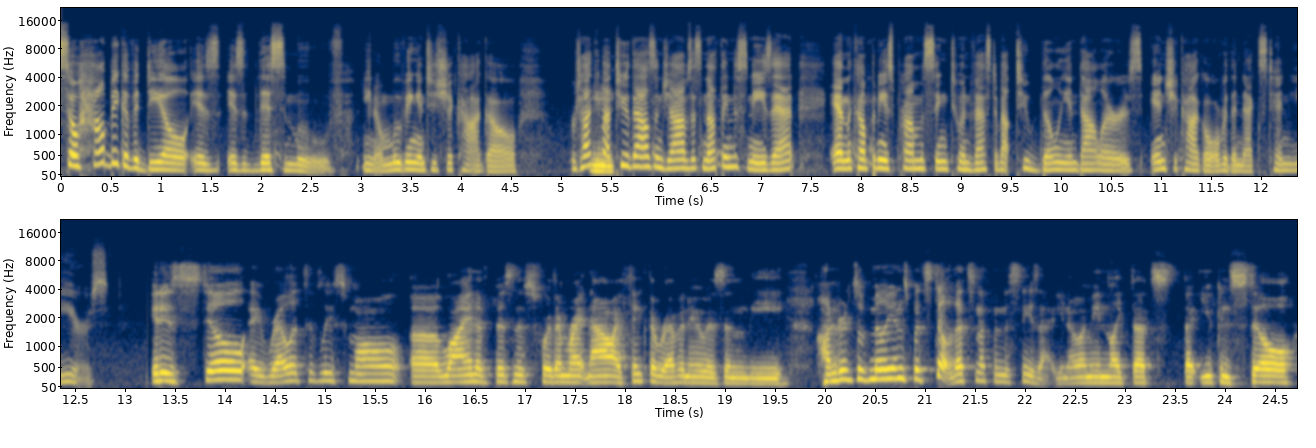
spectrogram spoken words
So how big of a deal is is this move? You know, moving into Chicago. We're talking mm about 2,000 jobs. That's nothing to sneeze at. And the company is promising to invest about $2 billion in Chicago over the next 10 years. It is still a relatively small uh, line of business for them right now. I think the revenue is in the hundreds of millions, but still, that's nothing to sneeze at. You know, I mean, like that's that you can still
